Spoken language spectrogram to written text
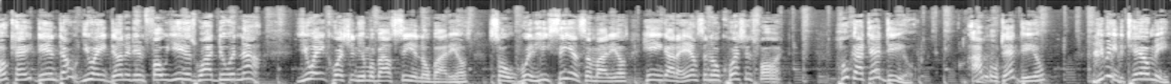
Okay, then don't. You ain't done it in four years. Why do it now? You ain't questioning him about seeing nobody else. So when he's seeing somebody else, he ain't got to answer no questions for it. Who got that deal? I want that deal. You mean to tell me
